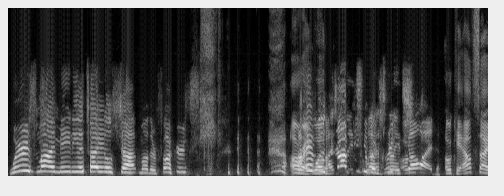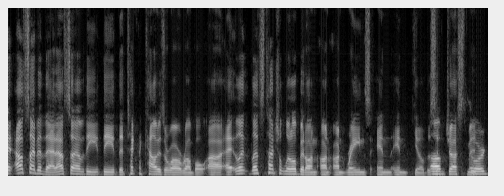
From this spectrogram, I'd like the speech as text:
Where's my Mania title shot, motherfuckers? all I'm Well, last of a last Greek god." okay. Outside outside of that, outside of the the, the technicalities of Royal Rumble, uh, let, us touch a little bit on on, on Reigns and and you know this Um, adjustment. Sword,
